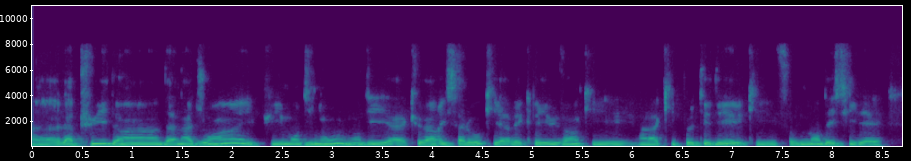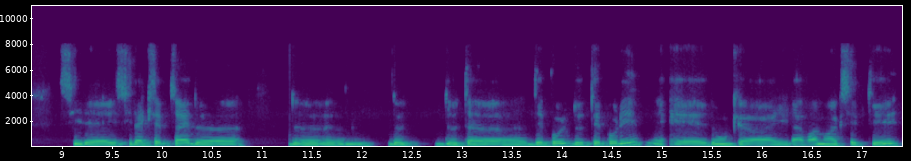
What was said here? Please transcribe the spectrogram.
euh, l'appui d'un, adjoint et puis ils m'ont dit non. Ils m'ont dit il n'y a que Harry Salo qui est avec les U20 qui, voilà, qui peut t'aider et qu'il faut demander s'il, est, s'il accepterait de de, de, de, t'épauler. Et donc, euh, il a vraiment accepté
